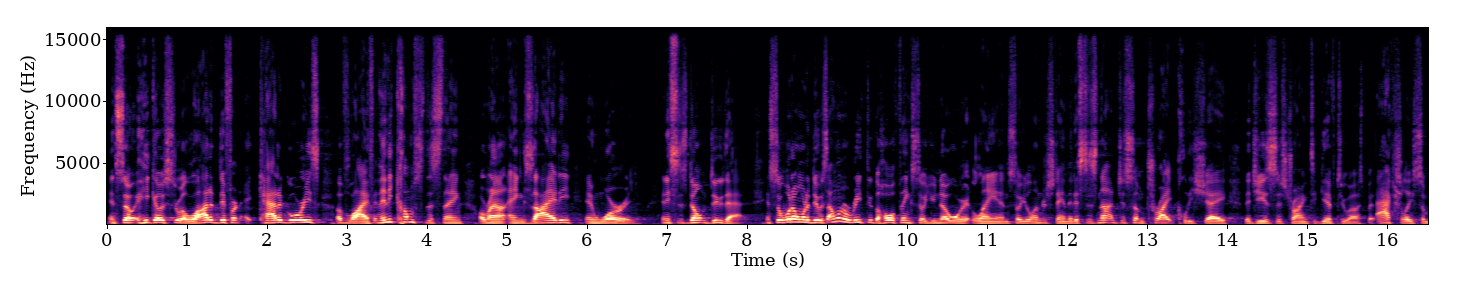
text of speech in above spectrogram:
And so he goes through a lot of different categories of life. And then he comes to this thing around anxiety and worry. And he says, Don't do that. And so, what I want to do is, I want to read through the whole thing so you know where it lands, so you'll understand that this is not just some trite cliche that Jesus is trying to give to us, but actually some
